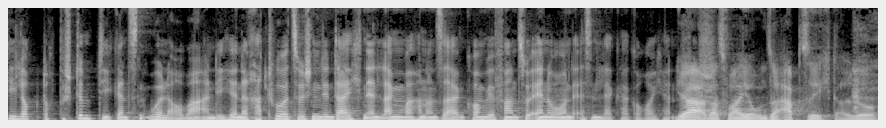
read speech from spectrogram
die lockt doch bestimmt die ganzen Urlauber an, die hier eine Radtour zwischen den Deichen entlang machen und sagen, komm, wir fahren zu Enno und essen lecker geräucherten Ja, Fisch. das war ja unsere Absicht, also.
